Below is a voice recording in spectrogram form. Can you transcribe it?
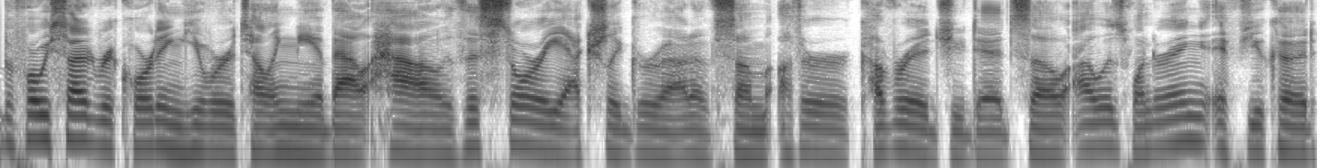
before we started recording, you were telling me about how this story actually grew out of some other coverage you did. So I was wondering if you could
